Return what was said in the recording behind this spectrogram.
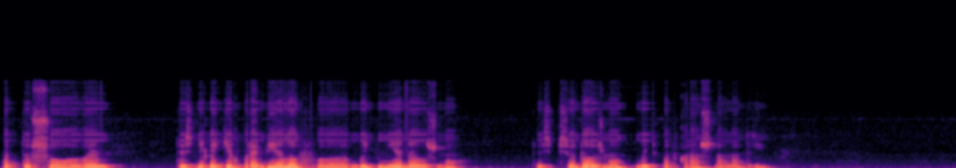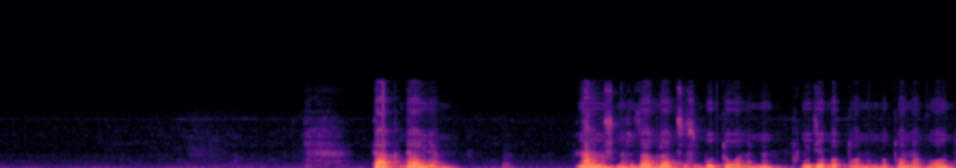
Подтушевываем. То есть никаких пробелов э, быть не должно. То есть все должно быть подкрашено внутри. Так, далее. Нам нужно разобраться с бутонами. Где бутоны? Бутоны вот.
